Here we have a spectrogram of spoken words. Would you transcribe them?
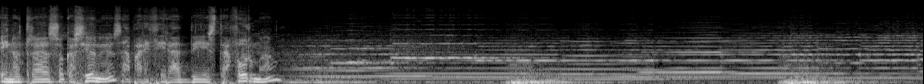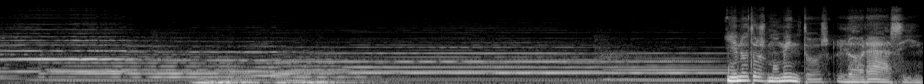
En otras ocasiones aparecerá de esta forma. Y en otros momentos lo hará así.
